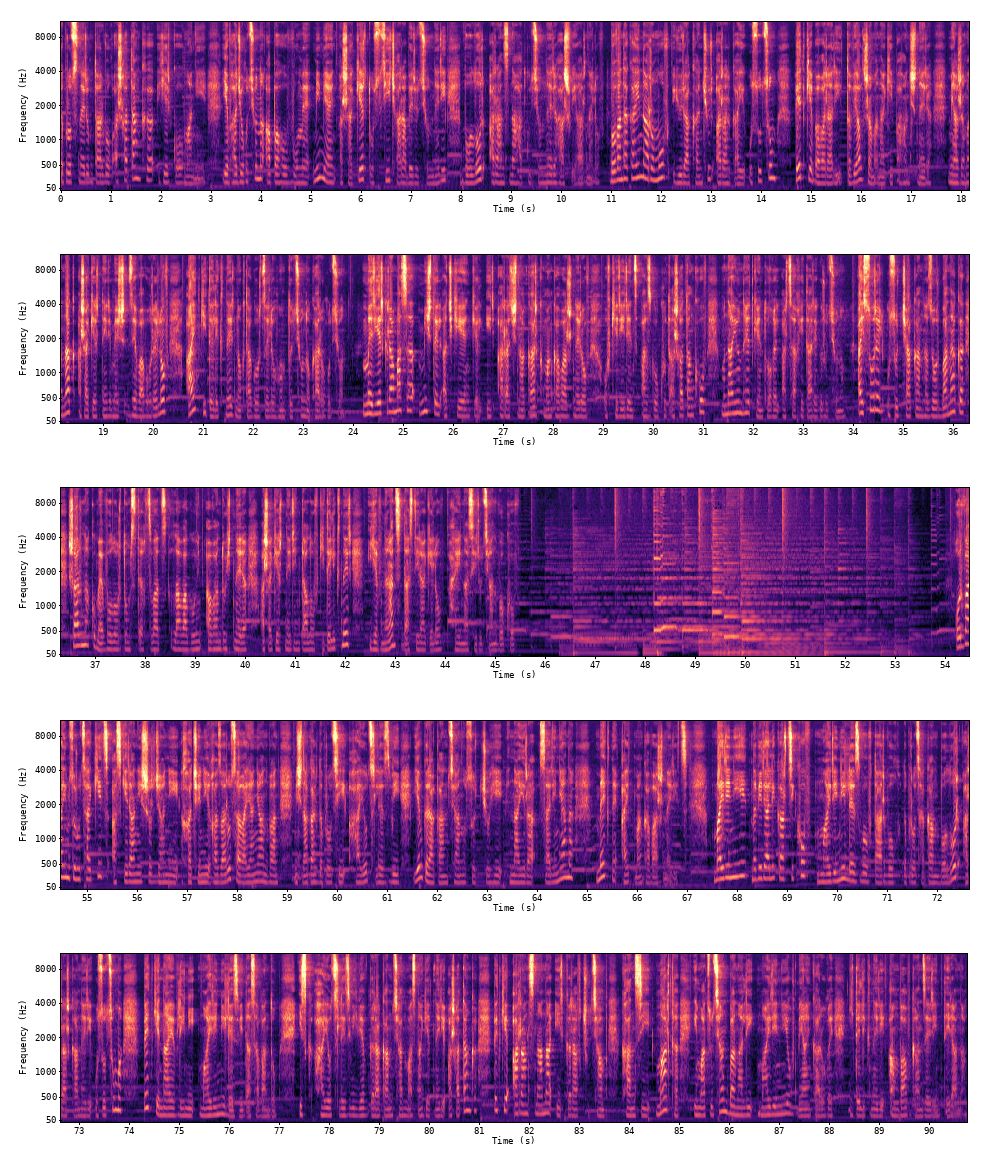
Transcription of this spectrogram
Դպրոցներում տարվող աշխատանքը երկկողմանի է եւ հաջողությունը ապահովվում է միմիայն աշակերտ ուսուցիչ հարաբերությունների բոլոր առանձնահատկությունները հաշվի առնելով։ Բովանդակային առումով յուրաքանչյուր առարկայի ուսուցում պետք է բավարարի տվյալ ժամանակի պահանջները, միաժամանակ աշակերտների մեջ ձևավորելով այդ գիտելիքներն օգտագործելու հմտություն ու կարողություն։ Մեր երկրամասը միշտ էլ աչքի է ընկել իր առաջնակարգ մանկավարժներով, ովքեր իրենց ազգօգուտ աշխատանքով մնայուն հետք են թողել Արցախի տարեգրությունում։ Այսօր էլ ուսուցչական հզոր բանակը շարունակում է ոլորտում ստեղծված լավագույն ավանդույթները աշակերտներին տալով գիտելիքներ եւ նրանց դաստիարակելով հայնասիրության ոգով։ Օրվա իմ զրուցակից Ասկերանի շրջանի Խաչենի Ղազարու Սաղայանի անվան միջնակարգ դպրոցի հայոց լեզվի եւ գրականության ուսուցչուհի Նաիրա Սարինյանը մեկն է այդ մանկավարժներից։ Մայրենիի նվիրալի կարծիքով մայրենի լեզվով տարվող դպրոցական բոլոր առարկաների ուսուցումը պետք է նաեւ լինի մայրենի լեզվի դասավանդում, իսկ հայոց լեզվի եւ գրականության մասնագետների աշխատանքը պետք է առանձնանա իր գրավչությամբ, քան քանզի մարդը իմացության բանալի մայրենիով միայն կարող է գիտելիքների ամբավ գանձերին տիրանալ։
